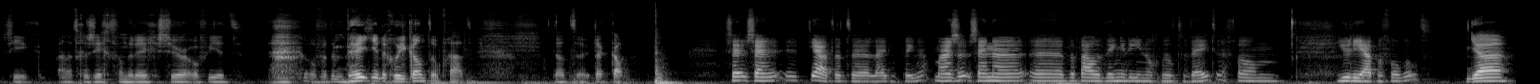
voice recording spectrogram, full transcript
zie ik aan het gezicht van de regisseur of, hij het, of het een beetje de goede kant op gaat. Dat, eh, dat kan. Zijn, eh, ja, dat eh, lijkt me prima. Maar zijn er eh, bepaalde dingen die je nog wilt weten van Julia bijvoorbeeld? Ja,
